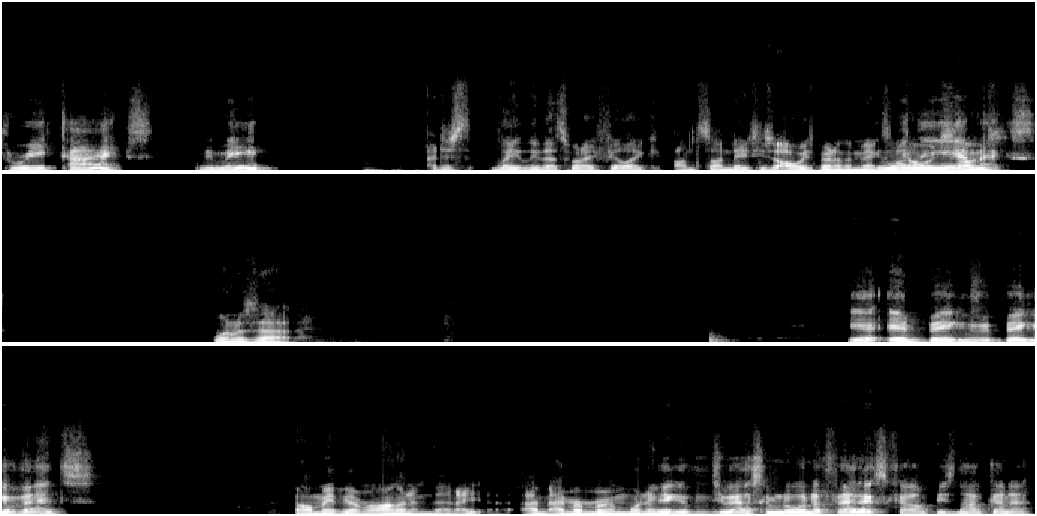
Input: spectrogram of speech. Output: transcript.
three times. What do you mean? I just lately that's what I feel like on Sundays he's always been in the He mix. and won always the sucks. Amex. When was that? Yeah, in big big events. Oh, maybe I'm wrong on him then. I I, I remember him winning. Big events. You ask him to win a FedEx Cup, he's not gonna.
